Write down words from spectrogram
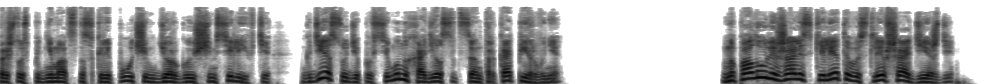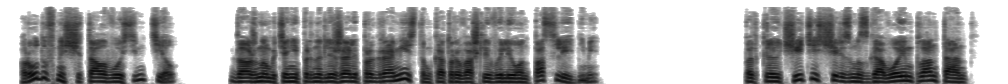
Пришлось подниматься на скрипучем, дергающемся лифте, где, судя по всему, находился центр копирования. На полу лежали скелеты в истлевшей одежде. Рудов насчитал восемь тел. Должно быть, они принадлежали программистам, которые вошли в Элеон последними. «Подключитесь через мозговой имплантант», —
